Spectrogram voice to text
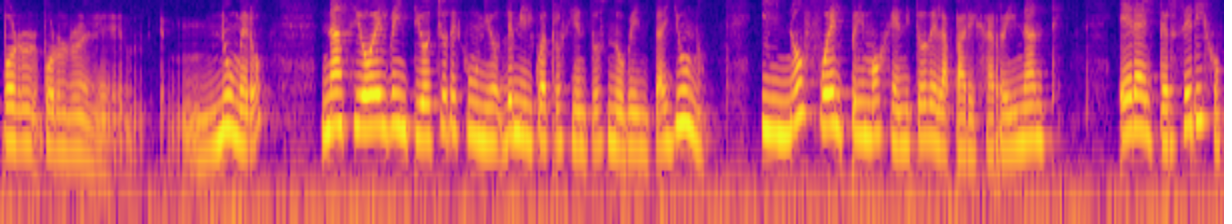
por, eh, número, nació el 28 de junio de 1491 y no fue el primogénito de la pareja reinante. Era el tercer hijo,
